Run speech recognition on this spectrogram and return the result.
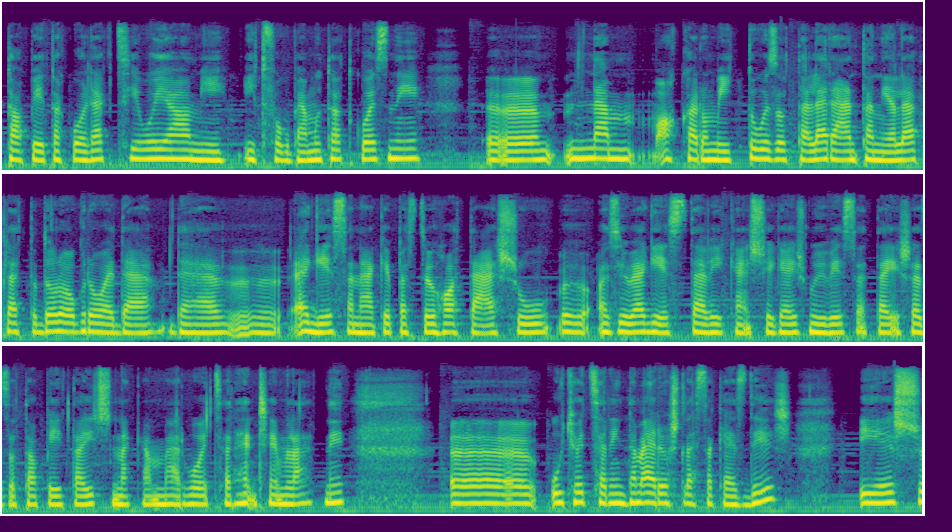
tapéta kollekciója, ami itt fog bemutatkozni, ö, nem akarom így túlzottan lerántani a leplet a dologról, de, de ö, egészen elképesztő hatású ö, az ő egész tevékenysége és művészete, és ez a tapéta is nekem már volt szerencsém látni. Ö, úgyhogy szerintem erős lesz a kezdés, és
